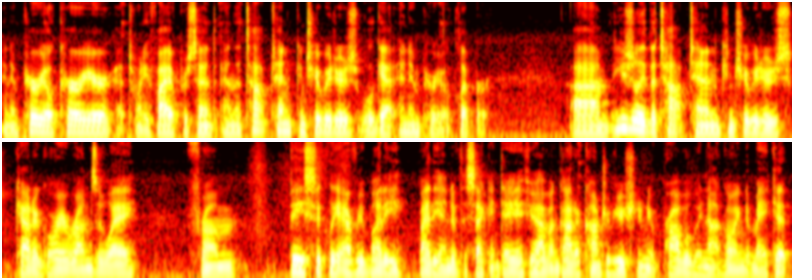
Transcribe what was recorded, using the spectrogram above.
an Imperial Courier at 25%, and the top 10 contributors will get an Imperial Clipper. Um, usually, the top 10 contributors category runs away from basically everybody by the end of the second day. If you haven't got a contribution, you're probably not going to make it.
